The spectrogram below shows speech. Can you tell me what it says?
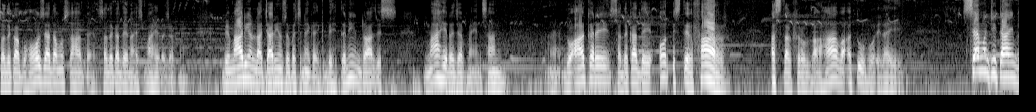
صدقہ بہت زیادہ مستحب ہے، صدقہ دینا اس ماہ رجب میں۔ بیماریوں، لاچاریوں سے بچنے کا ایک بہترین راز اس ماہ رجب میں انسان دعا کرے، صدقہ دے اور استغفار استغفر اللہ و اتوب الیہ۔ سیونٹی ٹائمز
